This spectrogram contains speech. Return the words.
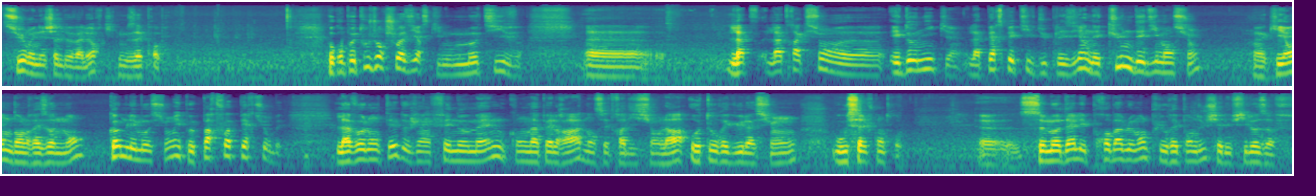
sur une échelle de valeur qui nous est propre. Donc on peut toujours choisir ce qui nous motive. Euh, L'attraction euh, hédonique, la perspective du plaisir n'est qu'une des dimensions qui entre dans le raisonnement, comme l'émotion, et peut parfois perturber. La volonté devient un phénomène qu'on appellera dans ces traditions-là autorégulation ou self-control. Euh, ce modèle est probablement le plus répandu chez les philosophes.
